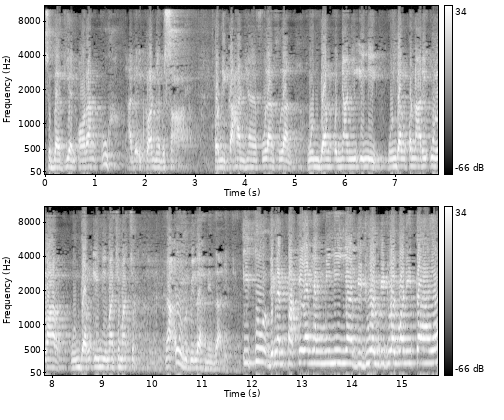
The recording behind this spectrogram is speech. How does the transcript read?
Sebagian orang, uh, ada iklannya besar. Pernikahannya fulan-fulan, ngundang penyanyi ini, ngundang penari ular, ngundang ini macam-macam. Nauzubillah min dzalik. Itu dengan pakaian yang mininya biduan-biduan wanita ya.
